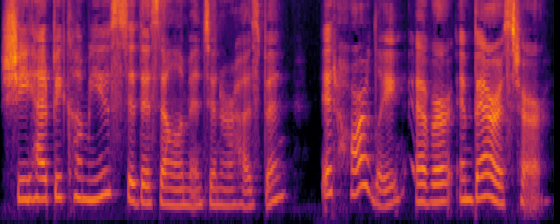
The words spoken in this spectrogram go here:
She had become used to this element in her husband. It hardly ever embarrassed her.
